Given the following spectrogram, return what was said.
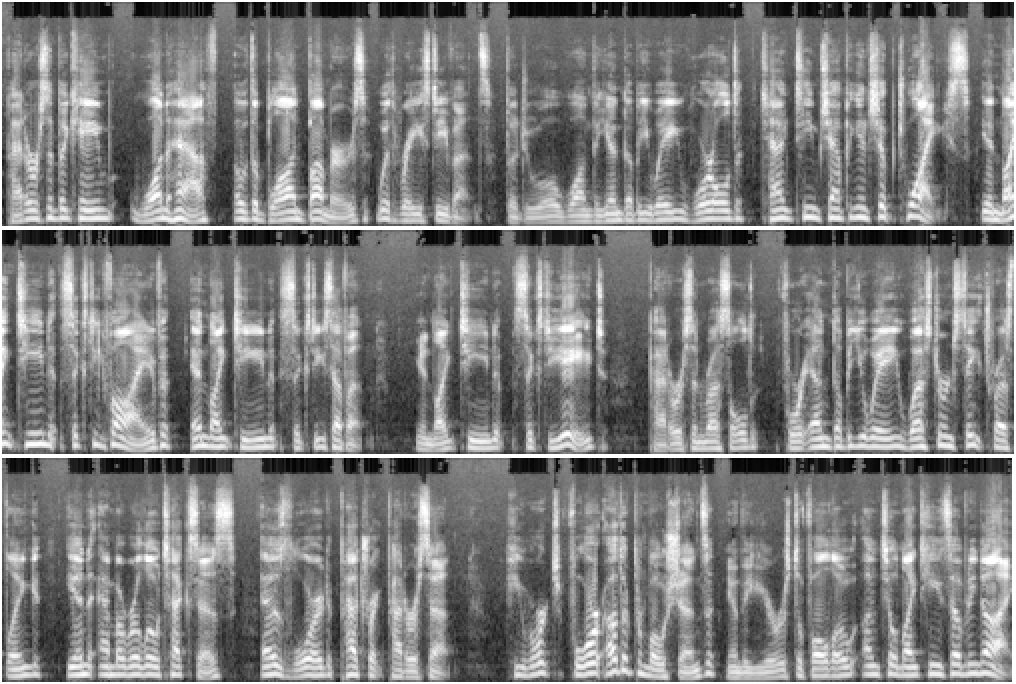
Patterson became one half of the Blonde Bombers with Ray Stevens. The duo won the NWA World Tag Team Championship twice in 1965 and 1967. In 1968, Patterson wrestled for NWA Western States Wrestling in Amarillo, Texas, as Lord Patrick Patterson. He worked for other promotions in the years to follow until 1979,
